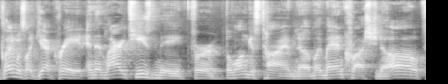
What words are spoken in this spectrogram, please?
Glenn was like, yeah, great. And then Larry teased me for the longest time, you know, my man crush, you know, oh,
